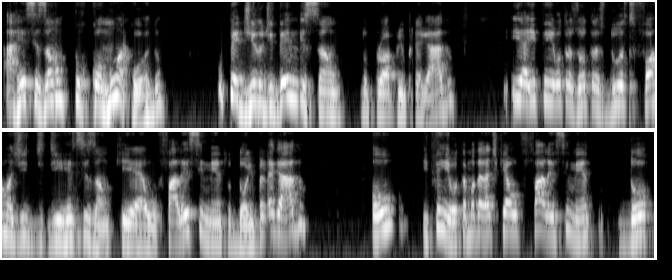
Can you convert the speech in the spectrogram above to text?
A rescisão por comum acordo, o pedido de demissão do próprio empregado, e aí tem outras outras duas formas de, de, de rescisão, que é o falecimento do empregado, ou e tem outra modalidade que é o falecimento do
